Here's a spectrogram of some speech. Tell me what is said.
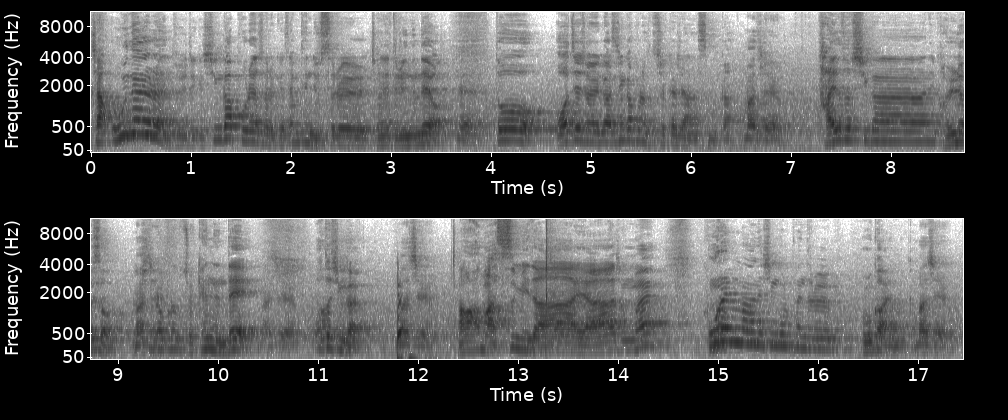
자, 오늘은 저희 이렇게 싱가포르에서 이렇게 세븐틴 뉴스를 전해드리는데요. 네. 또 어제 저희가 싱가포르에 도착하지 않았습니까? 맞아요 다 6시간이 걸려서 맞아요. 싱가포르에 도착했는데 맞아요 어떠신가요? 맞아요 아 맞습니다. 야 정말 오랜만에 싱가포르 팬들을 볼 거 아닙니까? 맞아요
